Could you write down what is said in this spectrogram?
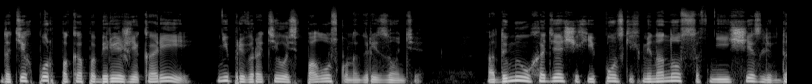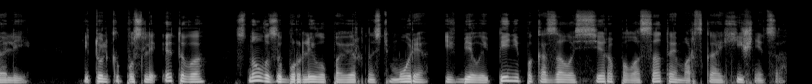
до тех пор, пока побережье Кореи не превратилось в полоску на горизонте, а дымы уходящих японских миноносцев не исчезли вдали, и только после этого снова забурлила поверхность моря, и в белой пене показалась серо-полосатая морская хищница.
